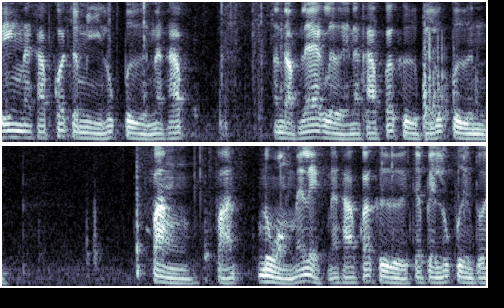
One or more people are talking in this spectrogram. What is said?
ริ่งนะครับ ก็จะมีลูกปืนนะครับ อันดับแรกเลยนะครับ ก็คือเป็นลูกปืน ฝั่งฝาหน่วงแม่เหล็กนะครับ ก็คือจะเป็นลูกปืนตัว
